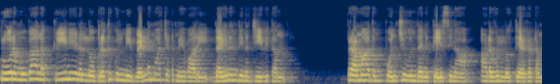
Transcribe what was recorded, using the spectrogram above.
క్రూర ముగాల క్రీనీడల్లో బ్రతుకుల్ని వెళ్ళమార్చటమే వారి దైనందిన జీవితం. ప్రమాదం పొంచి ఉందని తెలిసినా అడవుల్లో తిరగటం.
